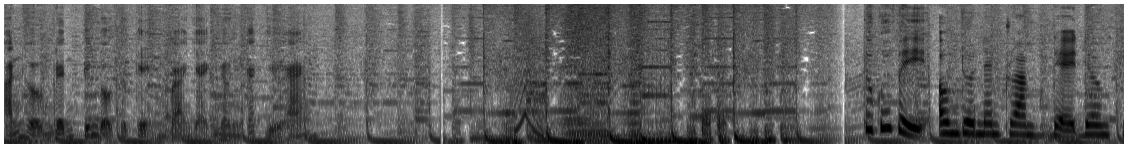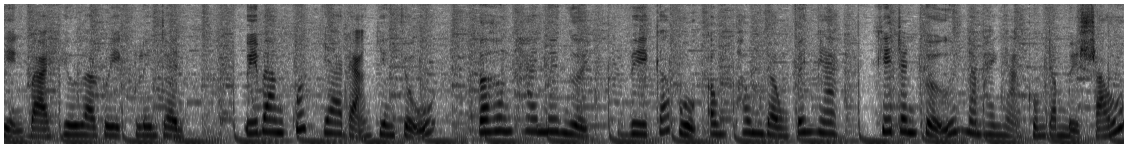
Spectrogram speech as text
ảnh hưởng đến tiến độ thực hiện và giải ngân các dự án. Thưa quý vị, ông Donald Trump đệ đơn kiện bà Hillary Clinton, Ủy ban Quốc gia Đảng Dân Chủ và hơn 20 người vì cáo buộc ông thông đồng với Nga khi tranh cử năm 2016.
